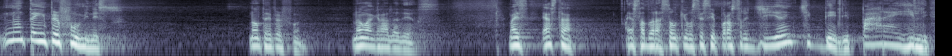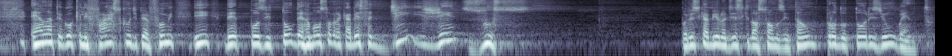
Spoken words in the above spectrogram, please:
não tem perfume nisso. Não tem perfume. Não agrada a Deus. Mas esta essa adoração que você se prostra diante dele, para ele. Ela pegou aquele frasco de perfume e depositou, derramou sobre a cabeça de Jesus. Por isso que a Bíblia diz que nós somos então produtores de unguento.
